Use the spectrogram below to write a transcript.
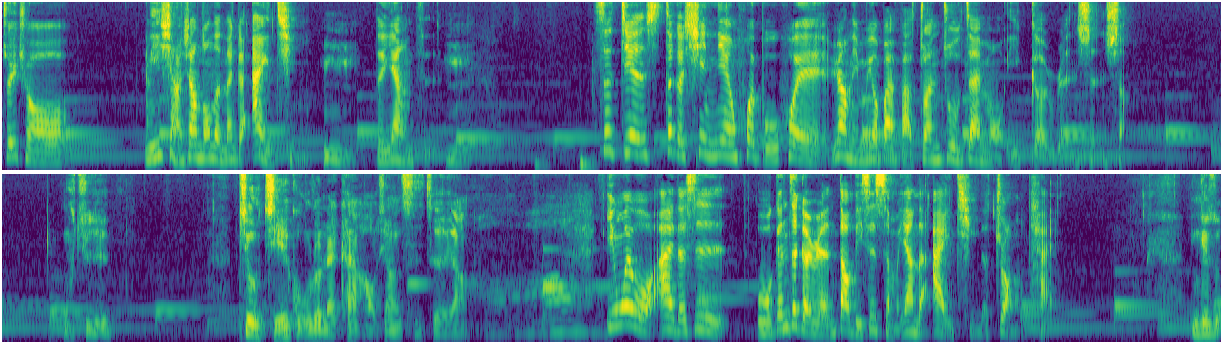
追求你想象中的那个爱情，嗯的样子，嗯。嗯这件这个信念会不会让你没有办法专注在某一个人身上？我觉得，就结果论来看，好像是这样。哦，因为我爱的是我跟这个人到底是什么样的爱情的状态。应该说，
